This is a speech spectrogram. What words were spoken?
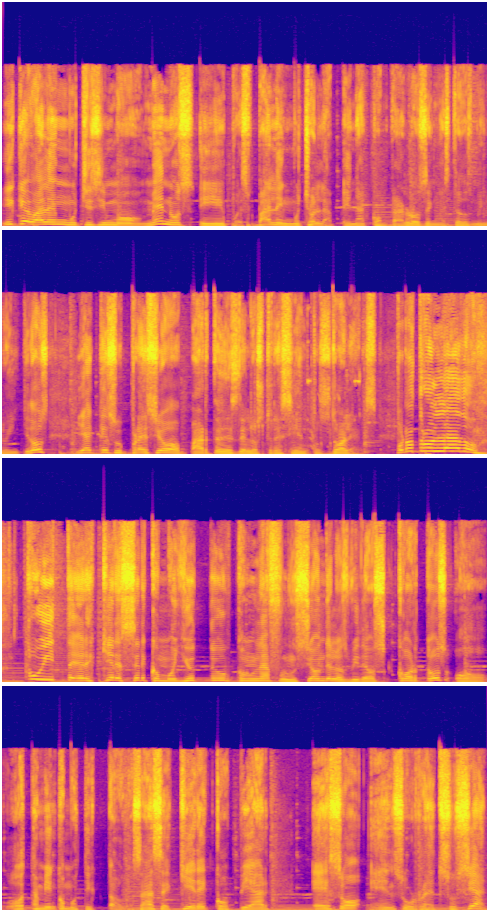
y que valen muchísimo menos y pues valen mucho la pena comprarlos en este 2022 ya que su precio parte desde los 300 dólares. Por otro lado, Twitter quiere ser como YouTube con la función de los videos cortos o, o también como TikTok, o sea, se quiere copiar eso en su red social.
